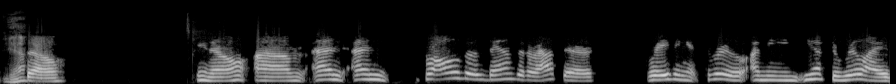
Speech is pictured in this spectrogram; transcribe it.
Yeah. So you know, um, and and for all those bands that are out there braving it through, I mean, you have to realize,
